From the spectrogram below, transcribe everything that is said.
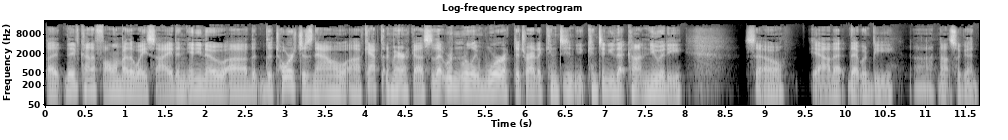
but they've kind of fallen by the wayside, and and you know, uh, the the torch is now uh, Captain America, so that wouldn't really work to try to continue continue that continuity. So yeah, that that would be uh, not so good.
